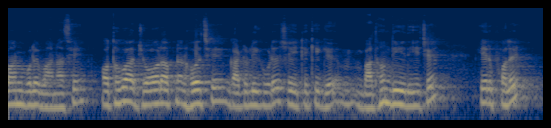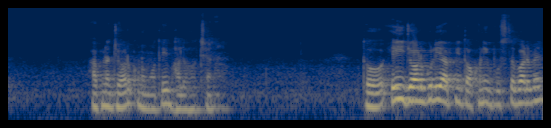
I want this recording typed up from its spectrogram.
বান বলে বান আছে, অথবা জ্বর আপনার হয়েছে, গাটুলি করে সেইটাকে বাঁধন দিয়ে দিয়েছে, এর ফলে আপনার জ্বর কোনো মতেই ভালো হচ্ছে না। তো এই জ্বরগুলি আপনি তখনই বুঝতে পারবেন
